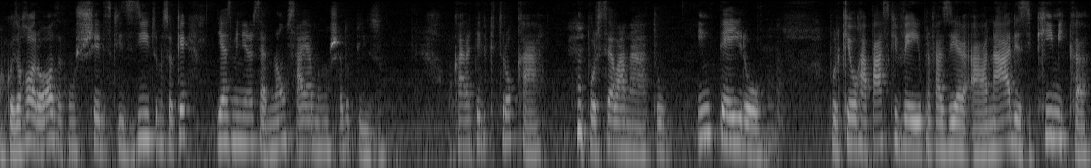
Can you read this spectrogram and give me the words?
uma coisa horrorosa, com um cheiro esquisito, não sei o quê. E as meninas disseram: não sai a mancha do piso. O cara teve que trocar o porcelanato inteiro. Porque o rapaz que veio para fazer a análise química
